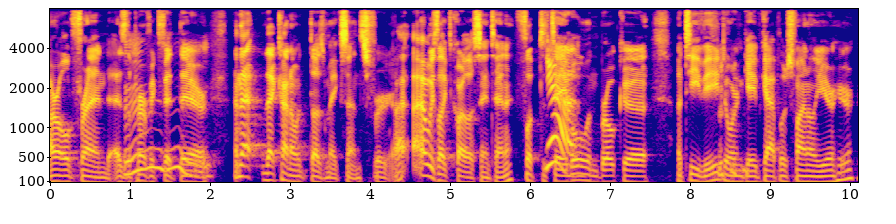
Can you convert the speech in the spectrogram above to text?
our old friend, as the perfect fit there, Mm. and that that kind of does make sense. For I, I always liked Carlos Santana. Flipped the Yeah. table and broke a, a TV during Gabe Kapler's final year here.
